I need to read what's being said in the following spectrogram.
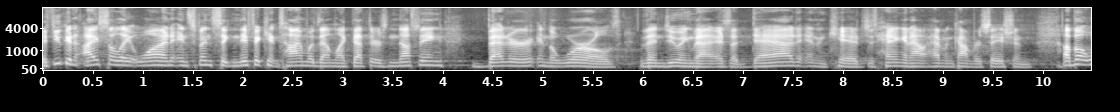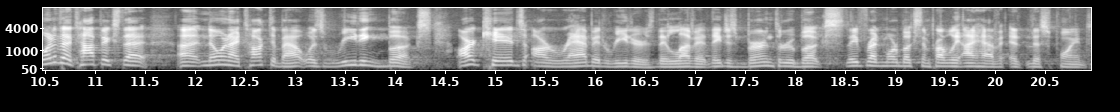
if you can isolate one and spend significant time with them like that, there's nothing better in the world than doing that as a dad and kids just hanging out, having conversation. Uh, but one of the topics that uh, Noah and I talked about was reading books. Our kids are rabid readers. They love it. They just burn through books. They've read more books than probably I have at this point.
